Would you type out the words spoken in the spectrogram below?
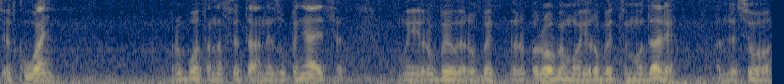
святкувань робота на свята не зупиняється. Ми її робили, роби- робимо і робитимемо далі. А для цього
